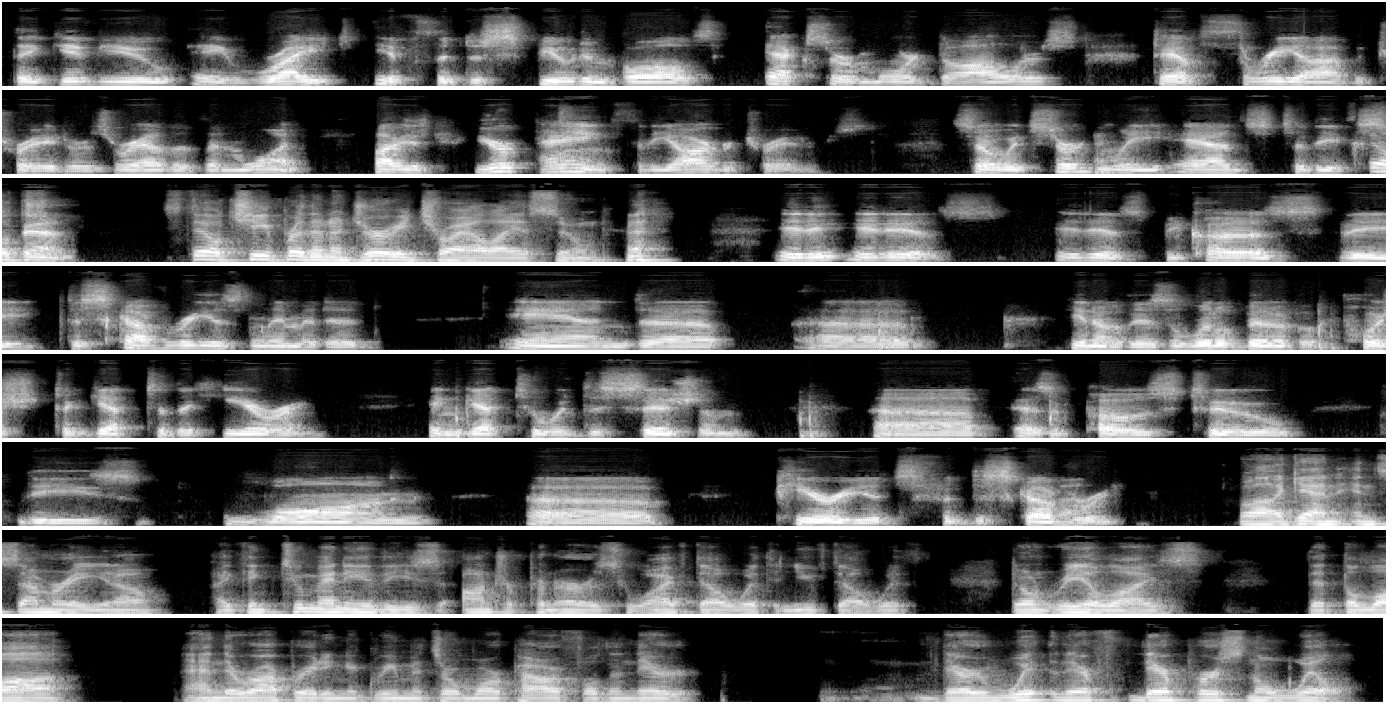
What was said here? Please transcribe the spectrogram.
they give you a right if the dispute involves X or more dollars to have three arbitrators rather than one. Obviously, you're paying for the arbitrators. So it certainly adds to the expense. Still, still cheaper than a jury trial, I assume. it, it is. It is because the discovery is limited and uh, uh, you know, there's a little bit of a push to get to the hearing and get to a decision uh, as opposed to these long uh, periods for discovery. Well, well, again, in summary, you know, I think too many of these entrepreneurs who I've dealt with and you've dealt with don't realize that the law and their operating agreements are more powerful than their their their their personal will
